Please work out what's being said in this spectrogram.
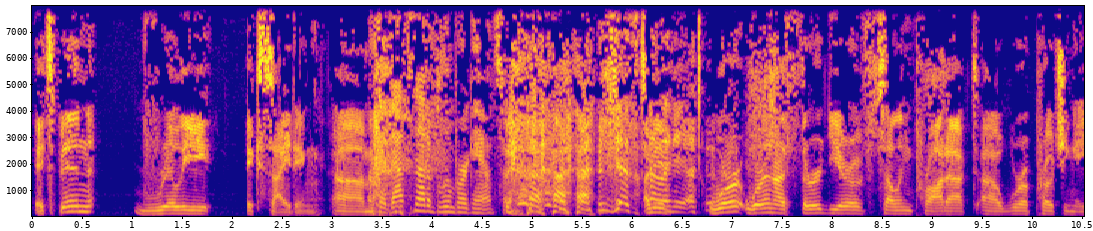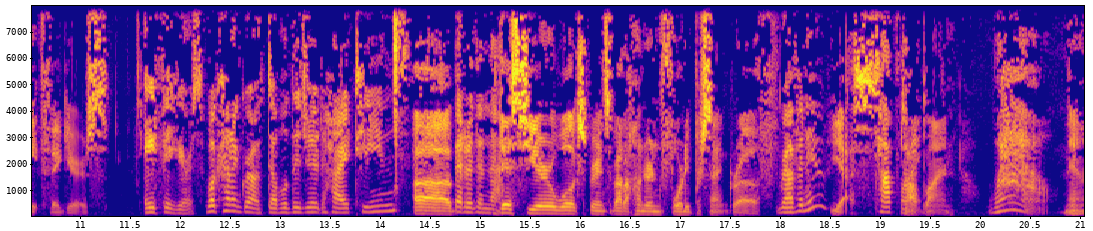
It's been really exciting. Um, Okay, that's not a Bloomberg answer. I'm just I telling mean, you. we're we're in our third year of selling product. Uh, we're approaching eight figures. Eight figures. What kind of growth? Double digit, high teens? Uh, Better than that. This year we'll experience about 140 percent growth. Revenue? Yes, Top line. Top line. Wow. Yeah.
